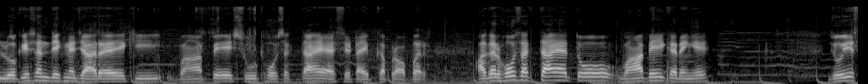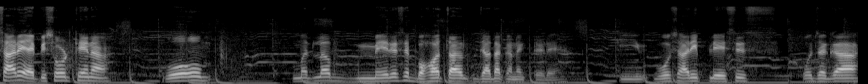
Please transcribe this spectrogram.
लोकेशन देखने जा रहे हैं कि वहाँ पे शूट हो सकता है ऐसे टाइप का प्रॉपर अगर हो सकता है तो वहाँ पे ही करेंगे। जो ये सारे एपिसोड थे ना, वो मतलब मेरे से बहुत ज़्यादा कनेक्टेड है। कि वो सारी प्लेसेस वो जगह,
